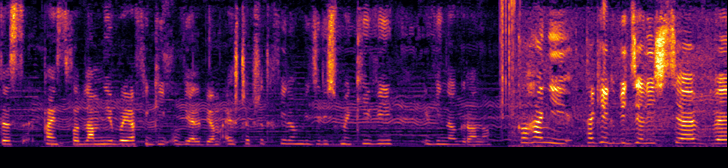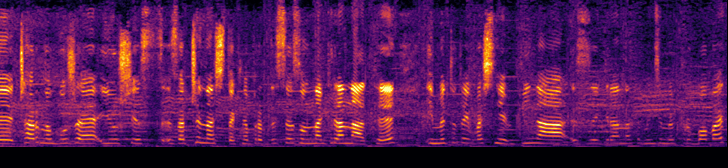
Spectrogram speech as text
to jest państwo dla mnie, bo ja figi uwielbiam. A jeszcze przed chwilą widzieliśmy kiwi i winogrono. Kochani, tak jak widzieliście, w Czarnogórze już jest, zaczyna się tak naprawdę sezon na granaty i my tutaj właśnie wina z granatu będziemy próbować.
